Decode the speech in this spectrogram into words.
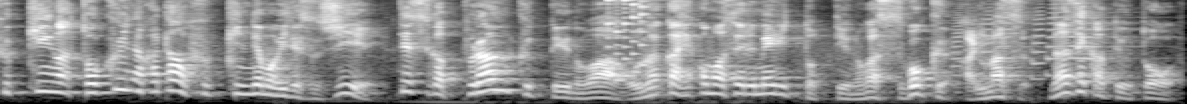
腹筋が得意な方は腹筋でもいいですし、ですがプランクっていうのはお腹へこませるメリットっていうのがすごくあります。なぜかというと、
